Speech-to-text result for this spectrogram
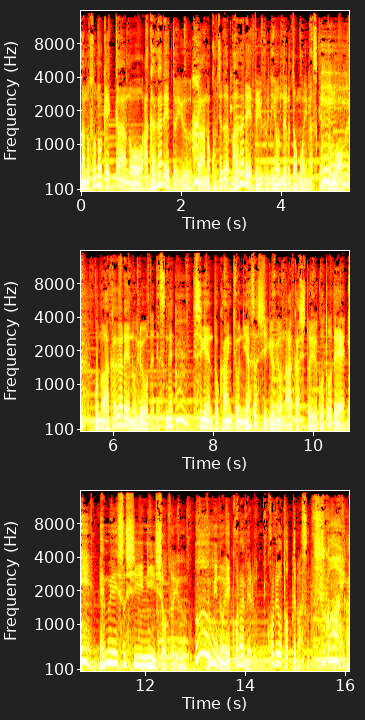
あのその結果あの赤ガレイという、はい、あのこちらではマガレイというふうに呼んでると思いますけれども、えー、この赤ガレイの量でですね、うん、資源と環境に優しい漁業の証ということで、えー、MSC 認証という海のエコラベルこれを取ってます。すごい、はい、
